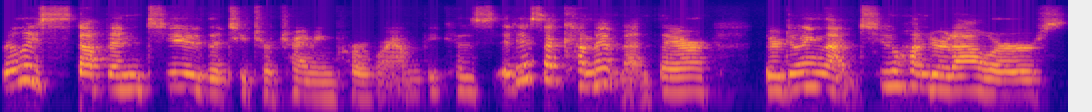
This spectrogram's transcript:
really step into the teacher training program because it is a commitment. They're they're doing that 200 hours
